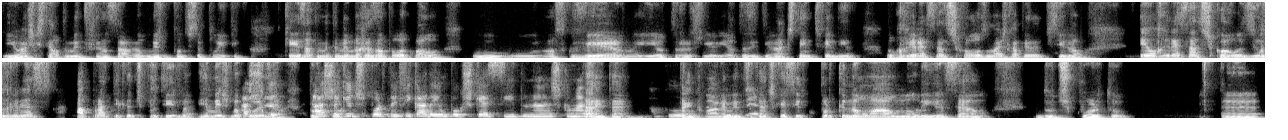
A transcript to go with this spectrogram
e eu acho que isto é altamente defensável, mesmo do ponto de vista político, que é exatamente a mesma razão pela qual o, o nosso governo e, outros, e, outras entidades têm defendido o regresso às escolas o mais rapidamente possível é o regresso às escolas e o regresso à prática desportiva. É a mesma acha, coisa. Porque... Acha que o desporto tem ficado aí um pouco esquecido nas camadas? Tem, tem. Pelo, tem claramente ficado esquecido porque não há uma ligação do desporto uh,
